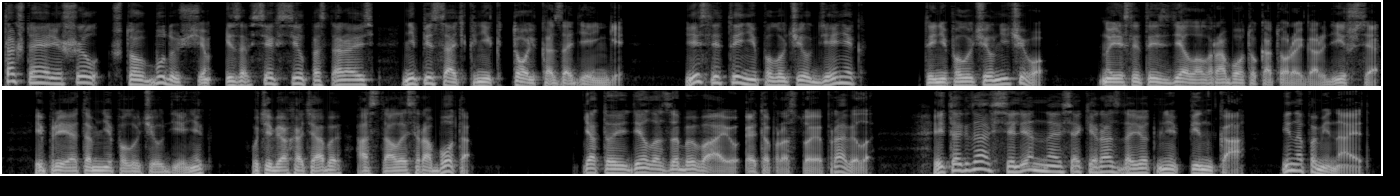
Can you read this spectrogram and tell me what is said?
Так что я решил, что в будущем изо всех сил постараюсь не писать книг только за деньги. Если ты не получил денег, ты не получил ничего. Но если ты сделал работу, которой гордишься, и при этом не получил денег, у тебя хотя бы осталась работа. Я то и дело забываю это простое правило, и тогда Вселенная всякий раз дает мне пинка и напоминает –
